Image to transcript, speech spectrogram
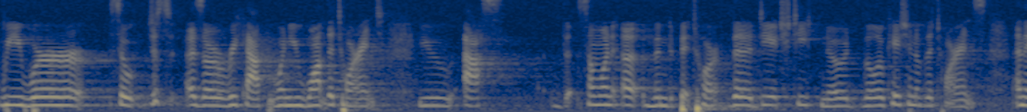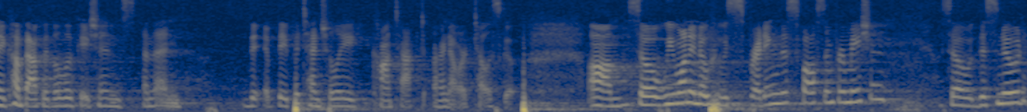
we were, so just as a recap, when you want the torrent, you ask someone, uh, the the DHT node, the location of the torrents, and they come back with the locations, and then they, they potentially contact our network telescope. Um, so we want to know who is spreading this false information. So this node,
